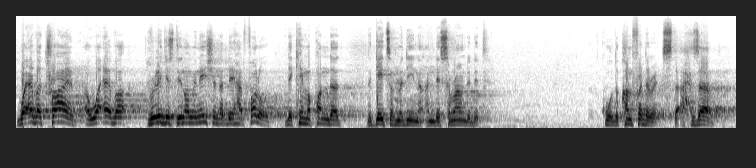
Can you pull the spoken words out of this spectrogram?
whatever tribe or whatever religious denomination that they had followed, they came upon the, the gates of Medina and they surrounded it. Called the Confederates, the Ahzab.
